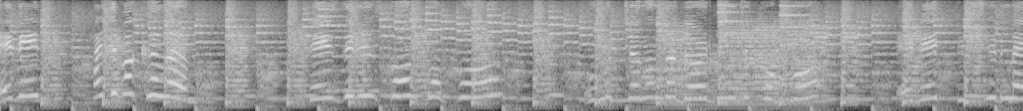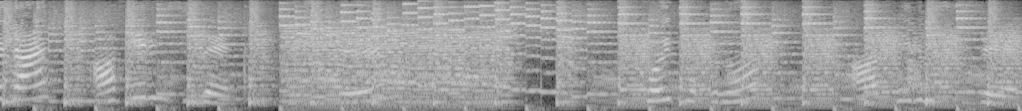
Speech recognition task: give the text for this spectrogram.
Evet hadi bakalım. Fevzi'nin son topu. Umutcan'ın da dördüncü topu. Evet düşürmeden. Aferin size. Düştü. Koy topunu. Aferin size.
